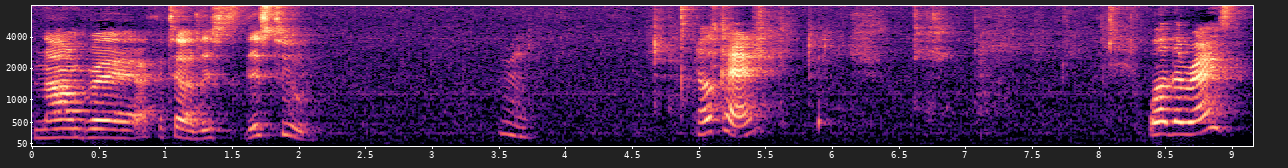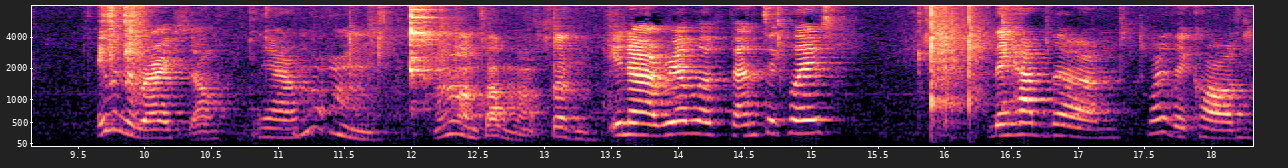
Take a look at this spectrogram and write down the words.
Naan bread. I could tell this. This too. Hmm. Okay. Well, the rice, even the rice, though. Yeah. Mm-mm. I know what I'm talking about. Me. You know, a real authentic place, they have the, um, what are they called?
